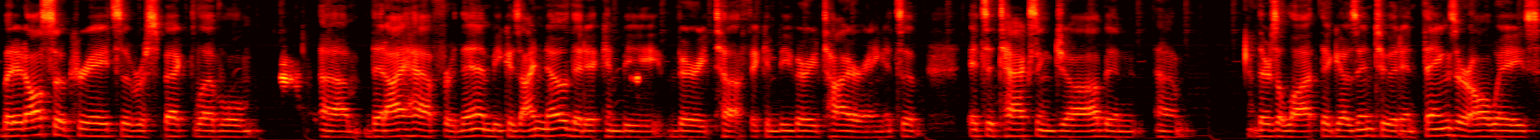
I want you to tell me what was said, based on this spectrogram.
But it also creates a respect level um, that I have for them because I know that it can be very tough. It can be very tiring. It's a it's a taxing job and um, there's a lot that goes into it and things are always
